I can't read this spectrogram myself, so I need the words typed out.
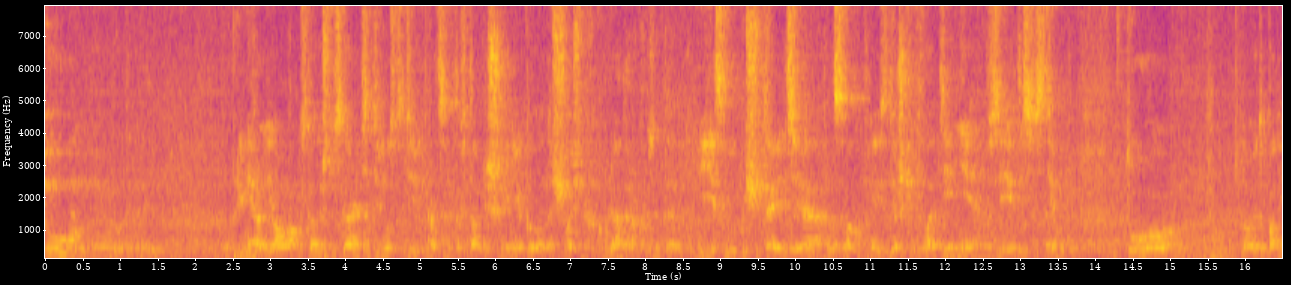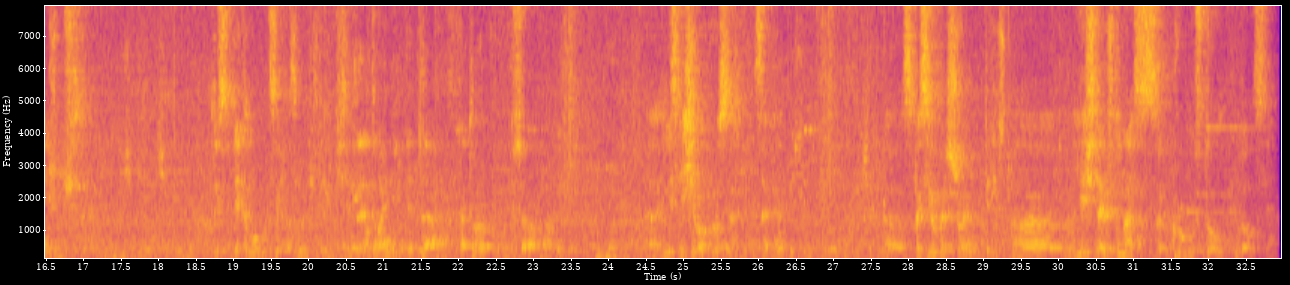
примера я вам могу сказать, что с гарантией 99% там решение было на щелочных аккумуляторах. И если вы посчитаете э, совокупные издержки владения всей этой системы, то ну, это подвижничество. То есть это могут себе позволить исключительные Это компании. могут, да, которых все равно. А, Есть ли еще вопросы? Э, Спасибо большое. Э, Я считаю, что у нас круглый стол удался.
